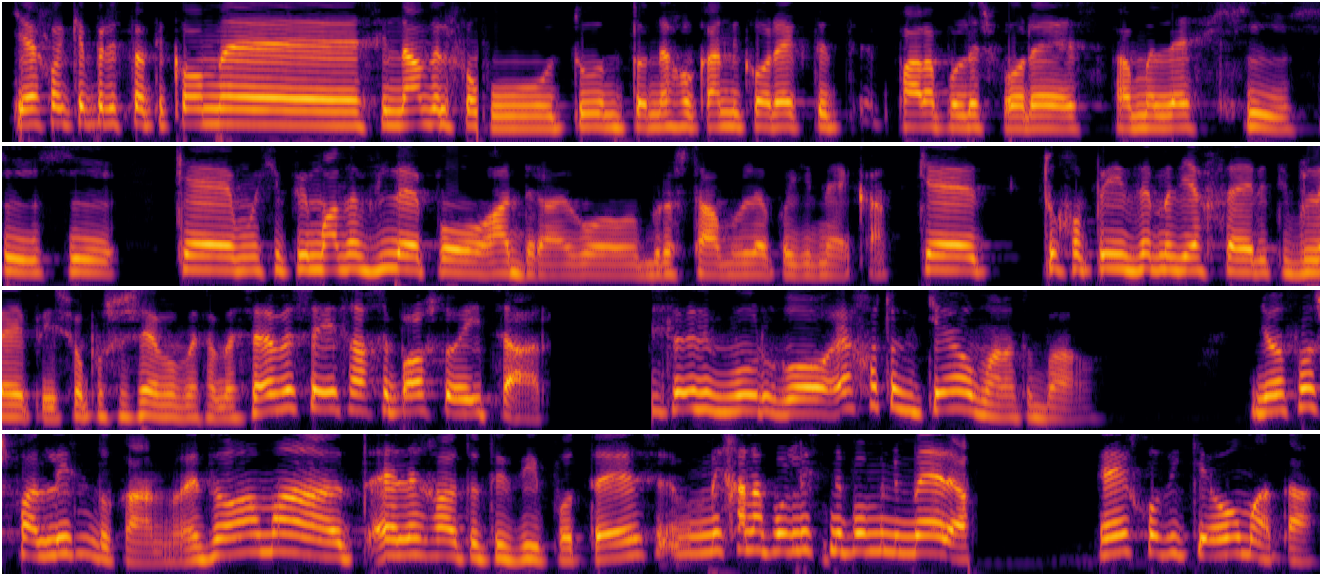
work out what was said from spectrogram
Και έχω και περιστατικό με συνάδελφο που τον έχω κάνει corrected πάρα πολλές φορές. Θα με λες χ, χ, χ. Και μου έχει πει, μα δεν βλέπω άντρα εγώ μπροστά μου, βλέπω γυναίκα. Και του έχω πει, δεν με ενδιαφέρει τι βλέπεις, όπως σε σέβομαι θα με σέβεσαι ή θα σε πάω στο HR. Στο Εδιμβούργο έχω το δικαίωμα να τον πάω. Νιώθω ασφαλής να το κάνω. Εδώ άμα έλεγα το οτιδήποτε, με είχαν απολύσει την επόμενη μέρα. Έχω δικαιώματα.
